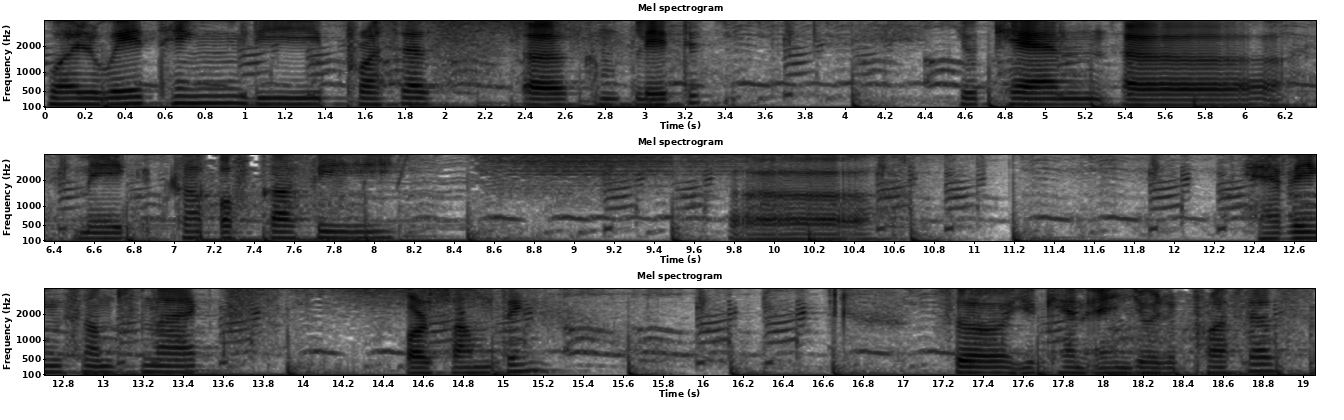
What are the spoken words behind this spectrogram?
While waiting the process uh, completed you can uh, make a cup of coffee uh, having some snacks or something. So you can enjoy the process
